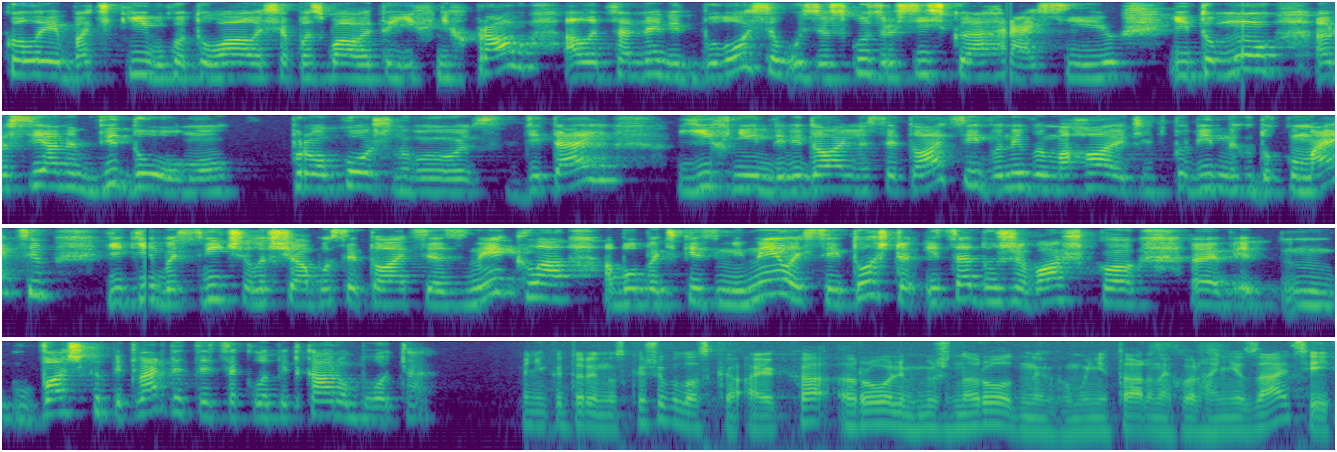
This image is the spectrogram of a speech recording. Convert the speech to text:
коли батьків готувалися позбавити їхніх прав, але це не відбулося у зв'язку з російською агресією, і тому росіянам відомо. Про кожного з дітей їхньої індивідуальної ситуації вони вимагають відповідних документів, які би свідчили, що або ситуація зникла, або батьки змінилися, і тощо. І це дуже важко е, важко підтвердити. Це клопітка робота. Пані Катерино, скажи, будь ласка, а яка роль міжнародних гуманітарних організацій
